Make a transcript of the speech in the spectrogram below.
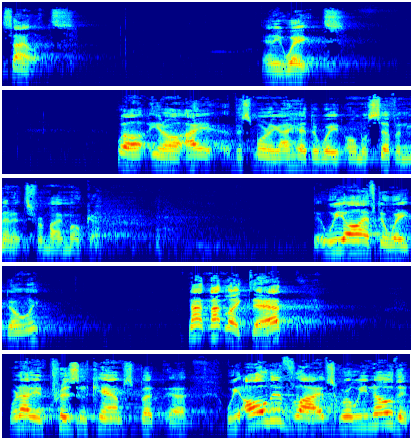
silence, and he waits. Well, you know, I this morning I had to wait almost seven minutes for my mocha. We all have to wait, don't we? Not not like that. We're not in prison camps, but uh, we all live lives where we know that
